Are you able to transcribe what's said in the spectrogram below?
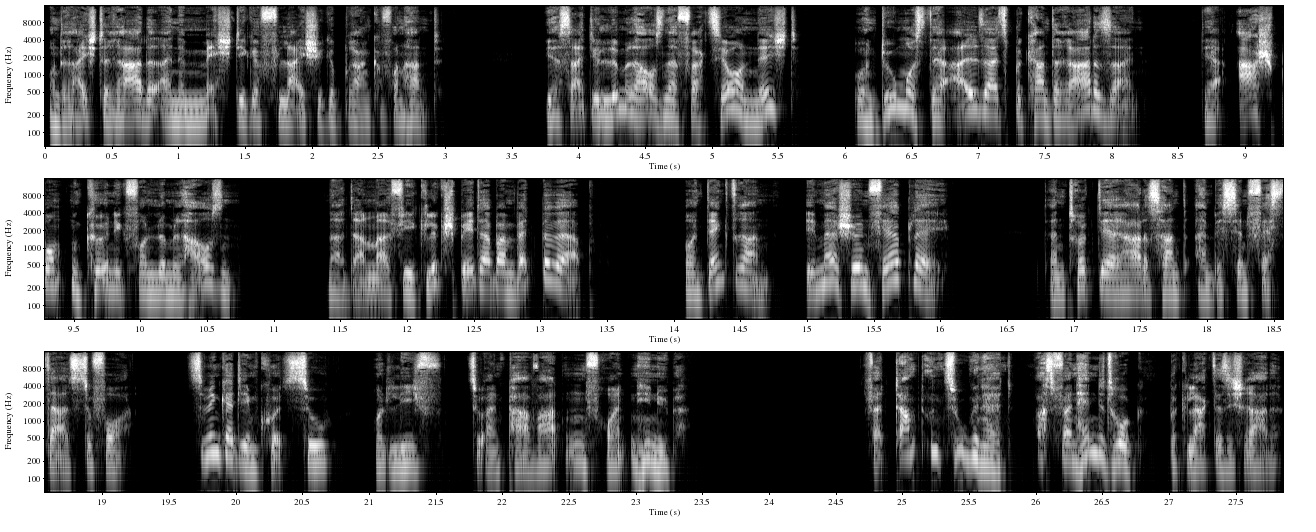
und reichte Rade eine mächtige, fleischige Pranke von Hand. Ihr seid die Lümmelhausener Fraktion, nicht? Und du musst der allseits bekannte Rade sein, der Arschbombenkönig von Lümmelhausen. Na dann mal viel Glück später beim Wettbewerb. Und denkt dran, immer schön Fairplay. Dann drückte er Rades Hand ein bisschen fester als zuvor, zwinkerte ihm kurz zu und lief zu ein paar wartenden Freunden hinüber. Verdammt und zugenäht, was für ein Händedruck, beklagte sich Rade.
